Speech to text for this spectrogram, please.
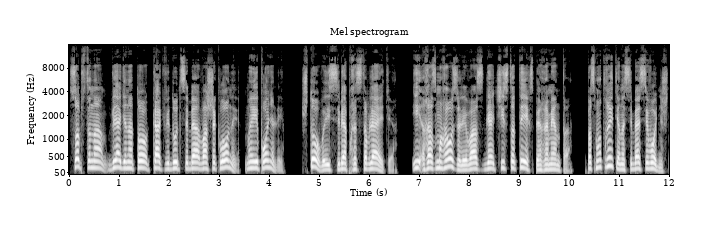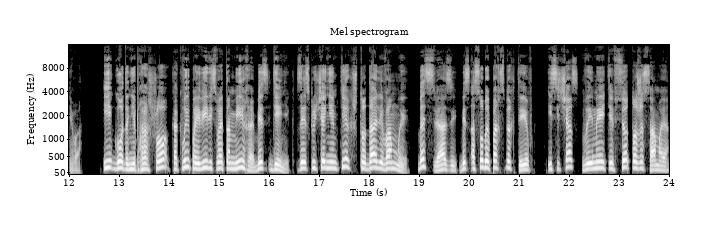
Собственно, глядя на то, как ведут себя ваши клоны, мы и поняли, что вы из себя представляете, и разморозили вас для чистоты эксперимента. Посмотрите на себя сегодняшнего. И года не прошло, как вы появились в этом мире без денег, за исключением тех, что дали вам мы, без связей, без особых перспектив. И сейчас вы имеете все то же самое.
